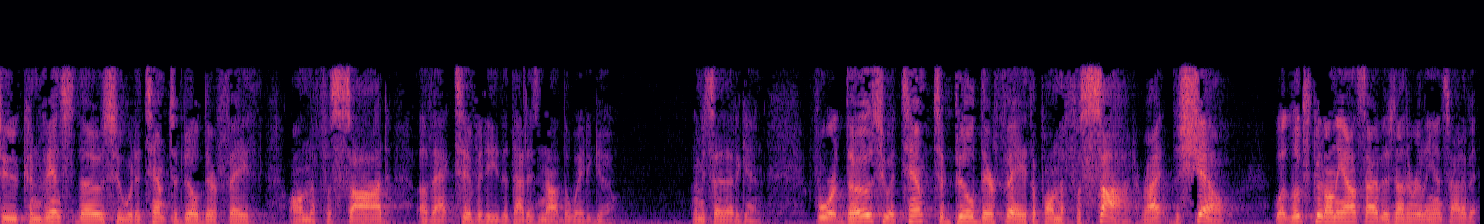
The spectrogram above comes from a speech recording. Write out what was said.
to convince those who would attempt to build their faith on the facade of activity that that is not the way to go. Let me say that again. For those who attempt to build their faith upon the facade, right? The shell, what looks good on the outside, there's nothing really inside of it.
